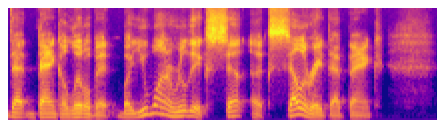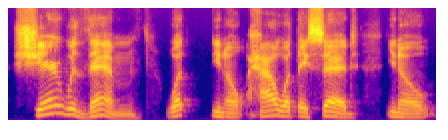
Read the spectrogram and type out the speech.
that bank a little bit. But you want to really accelerate that bank. Share with them what you know how what they said you know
